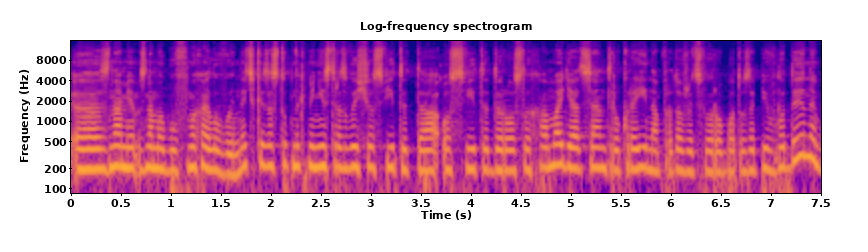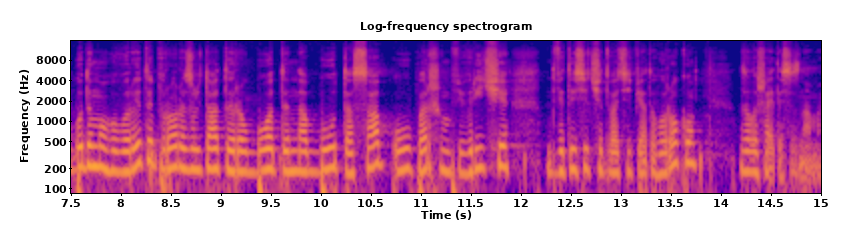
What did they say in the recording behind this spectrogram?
Е, З нами з нами був Михайло Винницький, заступник міністра з вищої освіти та освіти дорослих. А медіа центр Україна продовжить свою роботу за півгодини. Будемо говорити про результати роботи НАБУ та САП у першому півріччі 2025 року. Залишайтеся з нами.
